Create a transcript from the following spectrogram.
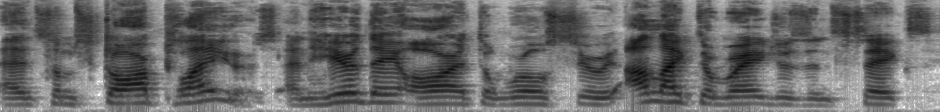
and some star players. And here they are at the World Series. I like the Rangers in six.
